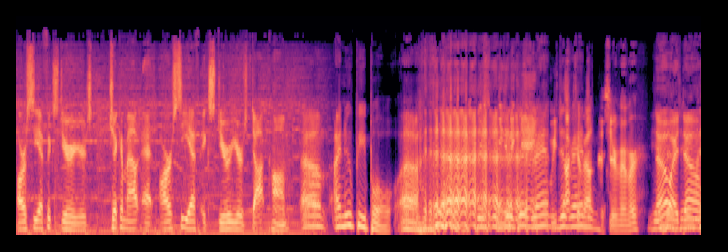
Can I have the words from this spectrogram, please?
RCF Exteriors. Check them out at rcfexteriors.com. Um, I knew people. Uh, just- We, just- just ran- we just talked about this. You remember? No, I don't.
